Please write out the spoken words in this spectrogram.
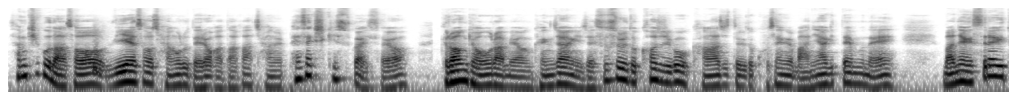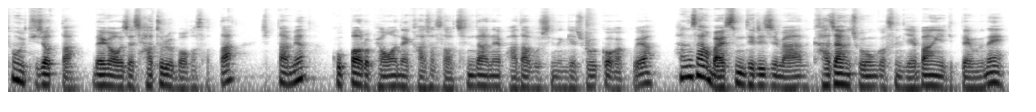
삼키고 나서 위에서 장으로 내려가다가 장을 폐색시킬 수가 있어요. 그런 경우라면 굉장히 이제 수술도 커지고 강아지들도 고생을 많이 하기 때문에 만약에 쓰레기통을 뒤졌다, 내가 어제 자두를 먹었었다 싶다면 곧바로 병원에 가셔서 진단을 받아보시는 게 좋을 것 같고요. 항상 말씀드리지만 가장 좋은 것은 예방이기 때문에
